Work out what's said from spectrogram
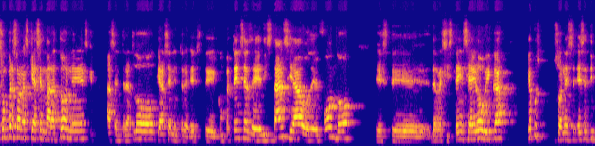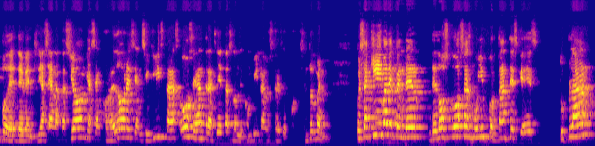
son personas que hacen maratones, que hacen triatlón, que hacen entre, este, competencias de distancia o de fondo, este, de resistencia aeróbica, que pues son ese, tipo de, eventos, ya sean natación, ya sean corredores, sean ciclistas o sean triatletas donde combinan los tres deportes. Entonces, bueno, pues aquí va a depender de dos cosas muy importantes, que es tu plan,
